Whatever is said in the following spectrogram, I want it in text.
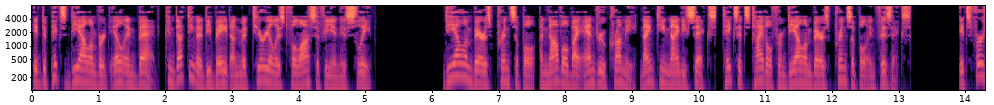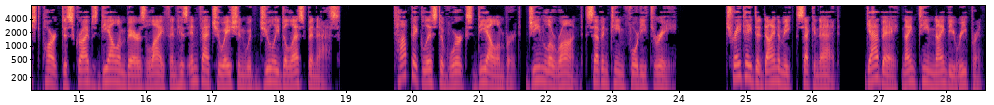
It depicts D'Alembert ill in bed, conducting a debate on materialist philosophy in his sleep. D'Alembert's Principle, a novel by Andrew Crumey 1996, takes its title from D'Alembert's principle in physics. Its first part describes D'Alembert's life and his infatuation with Julie de Lespinasse. Topic list of works D'Alembert, Jean Le Rond 1743. Traité de dynamique 2nd ed. Gabay 1990 reprint.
